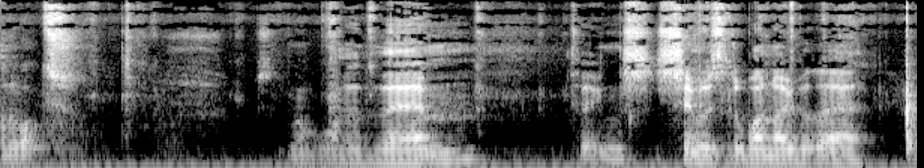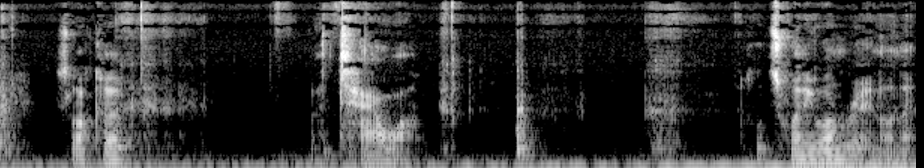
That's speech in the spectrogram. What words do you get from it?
And I've got one of them things, similar to the one over there. It's like a, a tower. It's got 21 written on it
